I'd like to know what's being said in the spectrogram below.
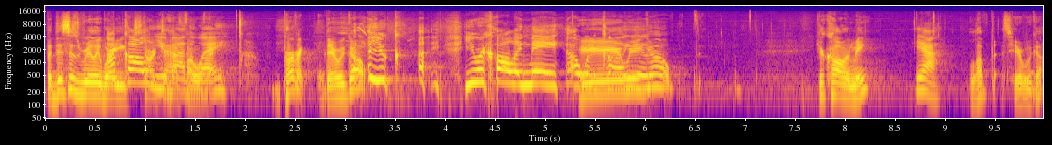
But this is really where I'm you calling start you, to have by the fun with way. it. Perfect, there we go. you, you were calling me. I want to call you. Here we go. You're calling me? Yeah. Love this, here we go.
